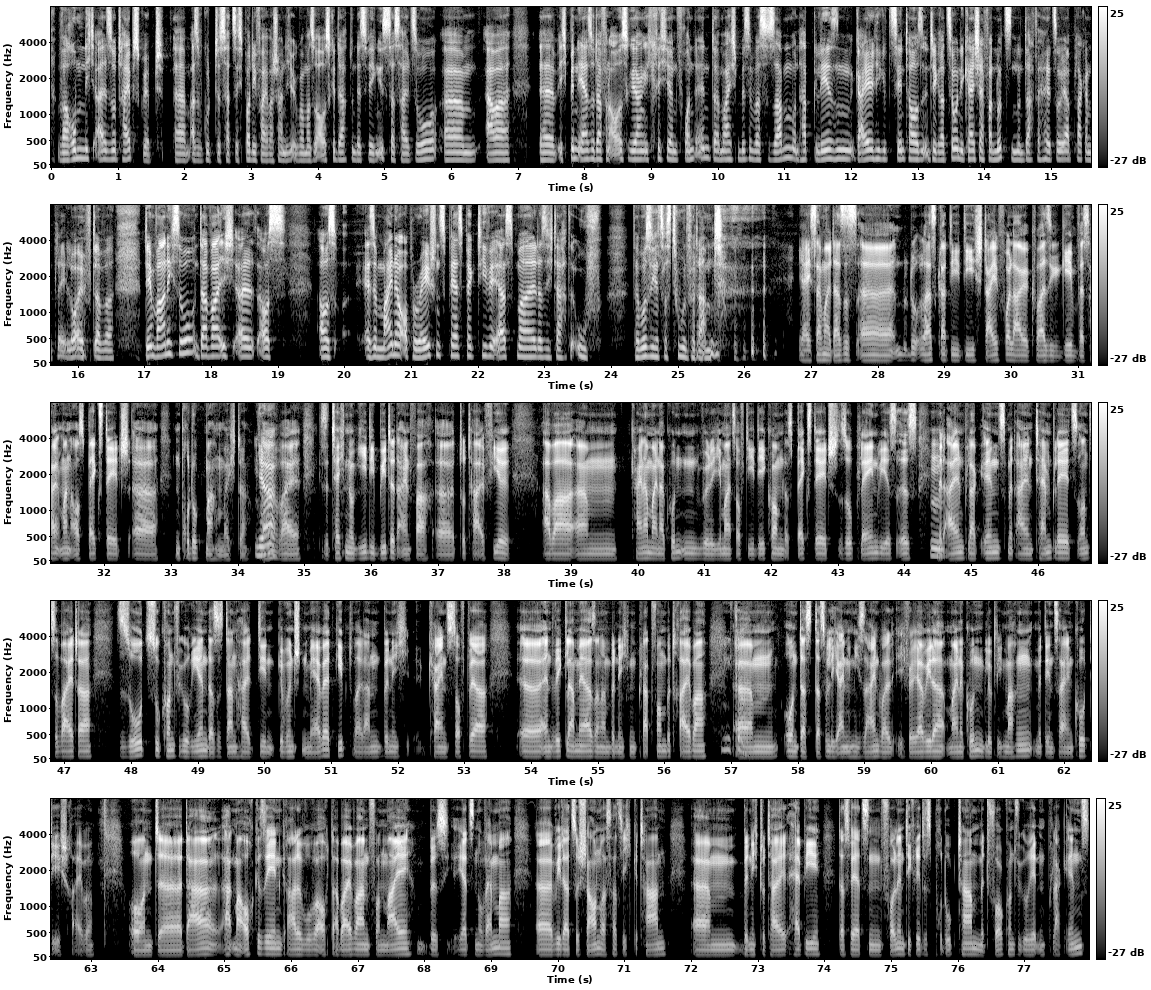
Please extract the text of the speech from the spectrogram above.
Warum nicht also TypeScript? Ähm, also gut, das hat sich Spotify wahrscheinlich irgendwann mal so ausgedacht und deswegen ist das halt so. Ähm, aber äh, ich bin eher so davon ausgegangen, ich kriege hier ein Frontend, da mache ich ein bisschen was zusammen und habe gelesen, geil, hier gibt es 10.000 Integrationen, die kann ich einfach nutzen und dachte halt so, ja, Plug and Play läuft. Aber dem war nicht so und da war ich äh, aus aus also meiner Operations-Perspektive erstmal, dass ich dachte, uff, da muss ich jetzt was tun, verdammt. Ja, ich sag mal, das ist, äh, du hast gerade die, die Steilvorlage quasi gegeben, weshalb man aus Backstage äh, ein Produkt machen möchte. Ja. Ne? Weil diese Technologie, die bietet einfach äh, total viel. Aber ähm, keiner meiner Kunden würde jemals auf die Idee kommen, dass Backstage so plain wie es ist, hm. mit allen Plugins, mit allen Templates und so weiter, so zu konfigurieren, dass es dann halt den gewünschten Mehrwert gibt, weil dann bin ich kein Software äh, Entwickler mehr, sondern bin ich ein Plattformbetreiber. Ähm, und das, das will ich eigentlich nicht sein, weil ich will ja wieder meine Kunden glücklich machen mit den Zeilen Code, die ich schreibe. Und äh, da hat man auch gesehen, gerade wo wir auch dabei waren, von Mai bis jetzt November äh, wieder zu schauen, was hat sich getan, ähm, bin ich total happy, dass wir jetzt ein voll integriertes Produkt haben mit vorkonfigurierten Plugins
